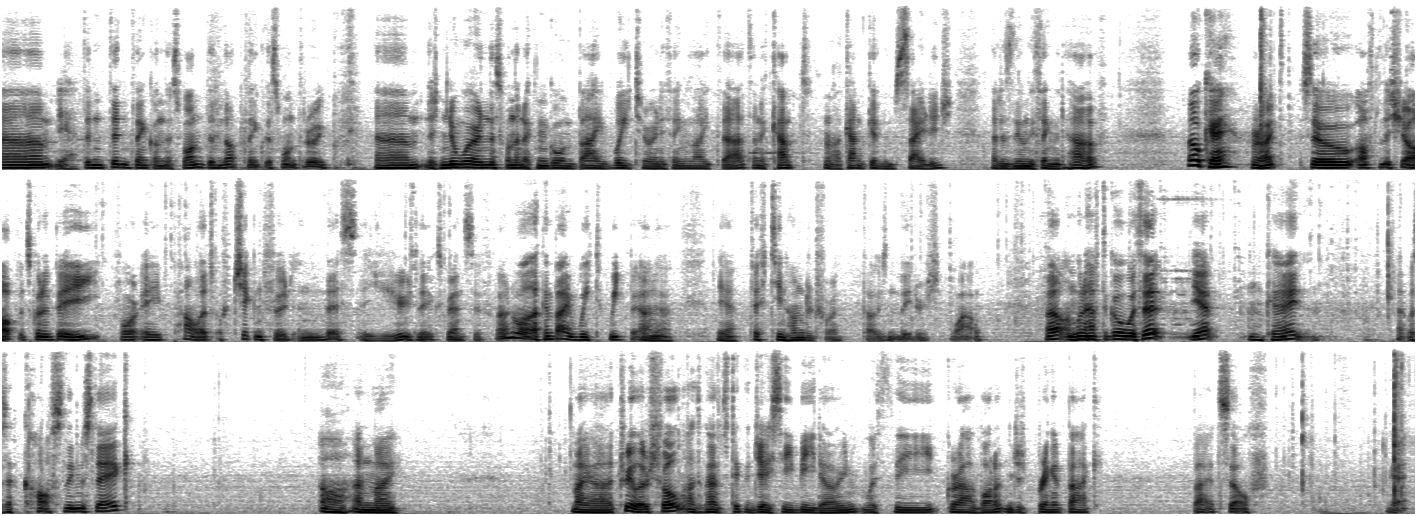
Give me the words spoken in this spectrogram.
Um, yeah, didn't didn't think on this one. Did not think this one through. Um, there's nowhere in this one that I can go and buy wheat or anything like that, and I can't. Well, I can't give them silage. That is the only thing that I have. Okay, right, so after the shop, it's going to be for a pallet of chicken food, and this is usually expensive. Oh no, I can buy wheat, wheat, but oh no, yeah, 1500 for a thousand litres, wow. Well, I'm going to have to go with it, yep, okay, that was a costly mistake. Oh, and my my uh, trailer's full, I'm going to have to take the JCB down with the grab on it and just bring it back by itself. Okay.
